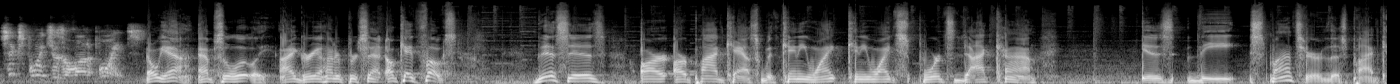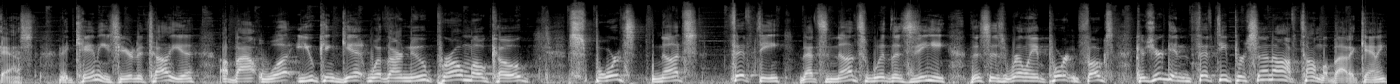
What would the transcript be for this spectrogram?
six points is a lot of points. Oh, yeah, absolutely. I agree 100%. Okay, folks, this is our, our podcast with Kenny White. KennyWhiteSports.com is the sponsor of this podcast. And Kenny's here to tell you about what you can get with our new promo code SportsNutz50. That's nuts with a Z. This is really important, folks, because you're getting 50% off. Tell them about it, Kenny.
